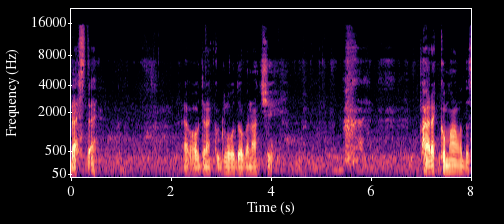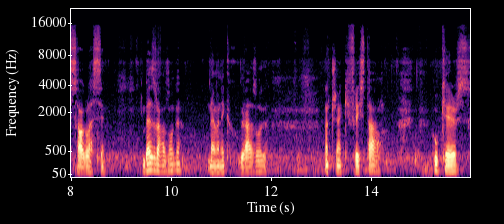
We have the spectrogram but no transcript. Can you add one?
Gde ste? Evo ovde neko gluvo doba naći. Pa rekao malo da se oglasim. Bez razloga. Nema nikakvog razloga. Znači neki freestyle. Who cares?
